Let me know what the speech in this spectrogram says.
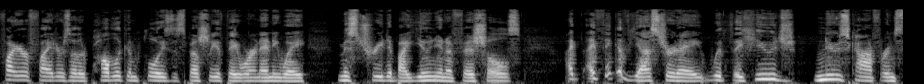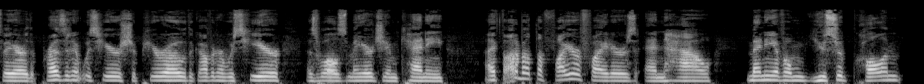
firefighters, other public employees, especially if they were in any way mistreated by union officials. I, I think of yesterday with the huge news conference there. The president was here, Shapiro, the governor was here, as well as Mayor Jim Kenney. I thought about the firefighters and how many of them used to call him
